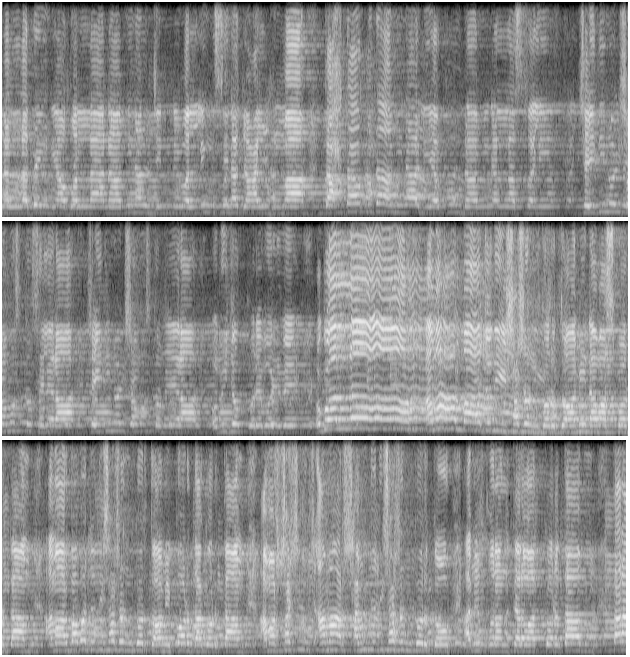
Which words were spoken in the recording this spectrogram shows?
আদাল্লানা মিনাল জিন্নি ওয়াল ইনসি নাজআলহুমা তাহতা আকদামিনা লিয়াকুনা মিনাল আসফালিন। সেই দিন ওই সমস্ত ছেলেরা, সেই দিন ওই সমস্ত মেয়েরা অভিযোগ করে বলবে আমার মা যদি শাসন করতো, আমি নামাজ পড়তাম। আমার বাবা যদি শাসন করতো, আমি পর্দা করতাম। আমার শাশুড়ি আমার স্বামী যদি শাসন করতো, আমি কোরআন তেলাওয়াত করতাম। তারা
